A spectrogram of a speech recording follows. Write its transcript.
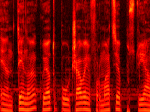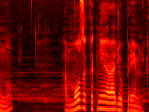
е антена, която получава информация постоянно, а мозъкът ни е радиоприемник.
